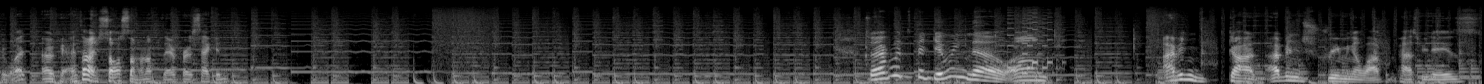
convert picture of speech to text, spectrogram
Wait, what? Okay, I thought I saw someone up there for a second. So everyone's been doing though. Um, I've been God, I've been streaming a lot for the past few days.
